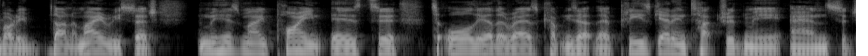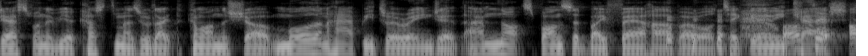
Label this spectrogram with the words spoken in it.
Probably done my research. Here's my point: is to to all the other res companies out there, please get in touch with me and suggest one of your customers who'd like to come on the show. More than happy to arrange it. I'm not sponsored by FareHarbor or taking any I'll cash. Say,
